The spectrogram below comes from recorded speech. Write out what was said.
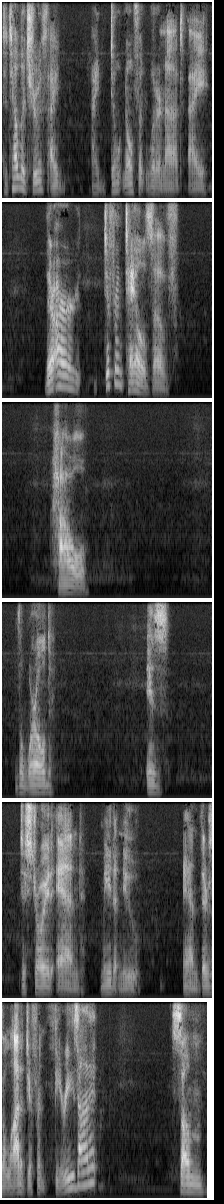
to tell the truth, I I don't know if it would or not. I there are different tales of how the world is destroyed and made anew. And there's a lot of different theories on it. Some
